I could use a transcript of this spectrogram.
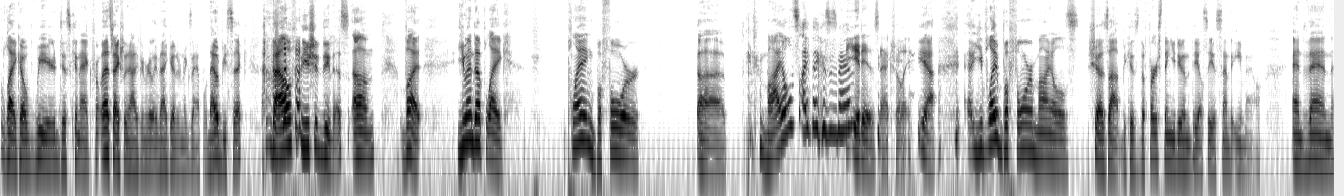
like a weird disconnect from. That's actually not even really that good of an example. That would be sick. Valve, you should do this. Um, but you end up like playing before uh Miles, I think is his name. It is actually. Yeah. Uh, You play before Miles shows up because the first thing you do in the DLC is send the email. And then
